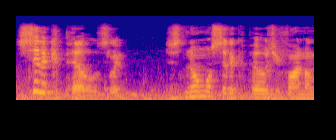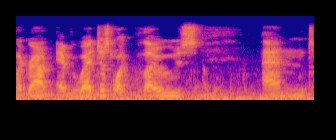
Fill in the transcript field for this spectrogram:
silica pearls, like just normal silica pearls you find on the ground everywhere, just like those. And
